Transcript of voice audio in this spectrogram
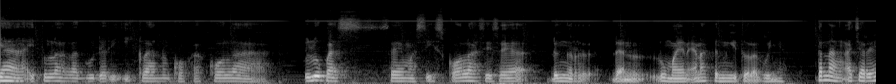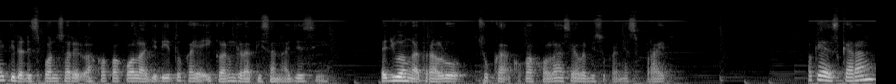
Ya, itulah lagu dari iklan Coca-Cola. Dulu pas saya masih sekolah sih saya denger dan lumayan enak kan gitu lagunya. Tenang, acara ini tidak disponsori oleh Coca-Cola, jadi itu kayak iklan gratisan aja sih. Saya juga nggak terlalu suka Coca-Cola, saya lebih sukanya Sprite. Oke, sekarang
